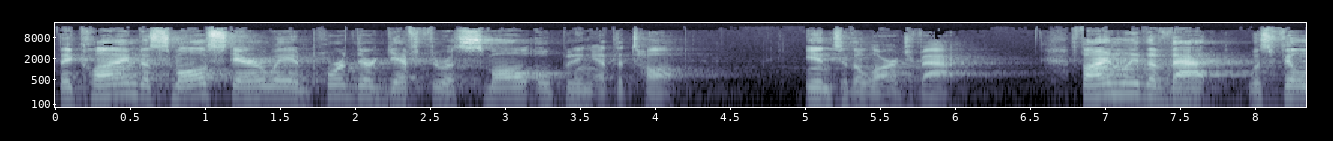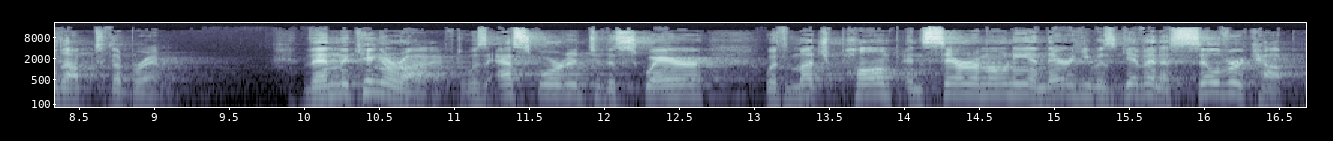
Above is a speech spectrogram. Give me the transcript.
They climbed a small stairway and poured their gift through a small opening at the top into the large vat. Finally, the vat was filled up to the brim. Then the king arrived, was escorted to the square with much pomp and ceremony, and there he was given a silver cup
